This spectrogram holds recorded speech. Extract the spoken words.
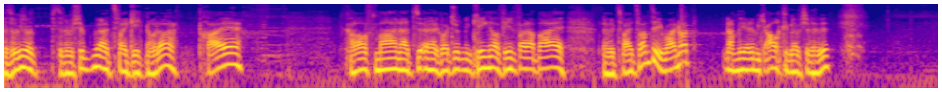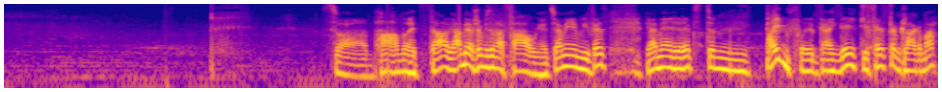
Also sind bestimmt mehr als zwei Gegner, oder? Drei. Kaufmann hat, äh, Quatsch, und King auf jeden Fall dabei. Level 22, why not? Dann haben wir ja nämlich auch den gleichen Level. So, ein paar haben wir jetzt da. Wir haben ja schon ein bisschen Erfahrung jetzt. Wir haben ja irgendwie fest, wir haben ja in den letzten beiden Folgen eigentlich die Festung klar gemacht.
